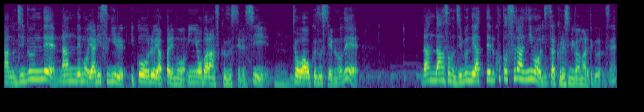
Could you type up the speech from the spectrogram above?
あの自分で何でもやりすぎるイコールやっぱりもう引用バランス崩してるし調和を崩しているのでだんだんその自分でやってることすらにも実は苦しみが生まれてくるんですね。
